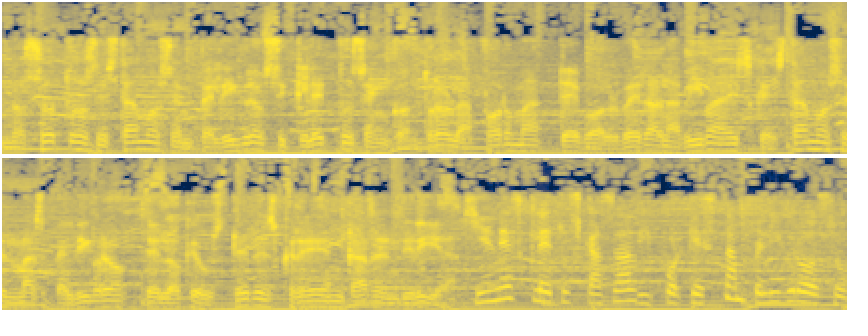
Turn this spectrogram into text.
nosotros estamos en peligro si Cletus encontró la forma de volver a la vida es que estamos en más peligro de lo que ustedes creen Karen diría. ¿Quién es Cletus Cassidy? ¿Por qué es tan peligroso?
